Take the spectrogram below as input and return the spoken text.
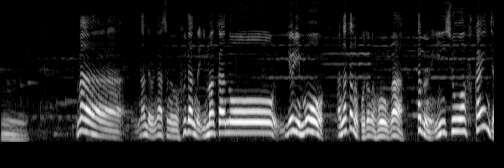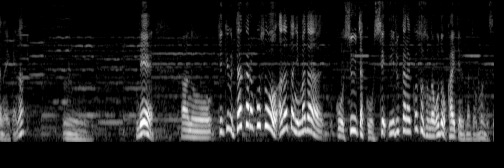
うんまあなんだろうなその普段の今カノよりもあなたのことの方が多分印象は深いんじゃないかな。うん、であの結局だからこそあなたにまだこう執着をしているからこそそんなことを書いてるんだと思うんです。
